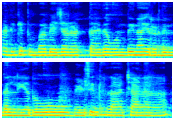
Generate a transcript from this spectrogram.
ಅದಕ್ಕೆ ತುಂಬ ಬೇಜಾರಾಗ್ತಾ ಇದೆ. ಒಂದಿನ ಎರಡು ದಿನದಲ್ಲಿ ಅದು ಬೆಳೆಸಿದ್ದಲ್ಲ ಚಾನಲ್ನ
